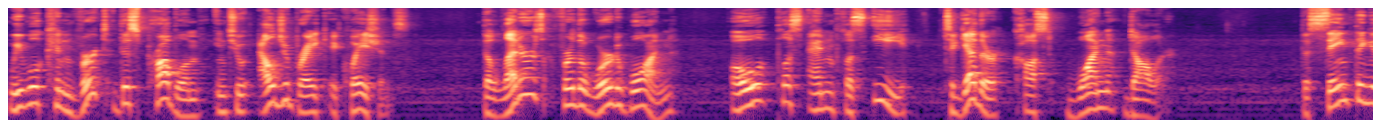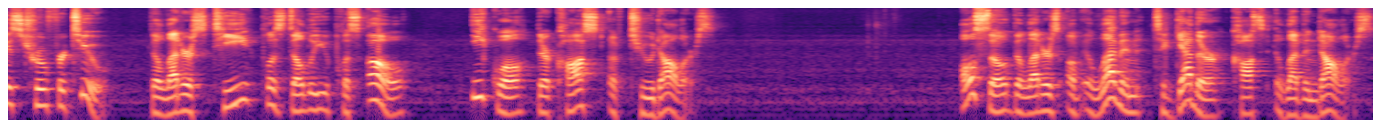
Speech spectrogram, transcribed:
We will convert this problem into algebraic equations. The letters for the word 1, O plus N plus E, together cost $1. The same thing is true for 2. The letters T plus W plus O equal their cost of $2. Also, the letters of 11 together cost $11.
